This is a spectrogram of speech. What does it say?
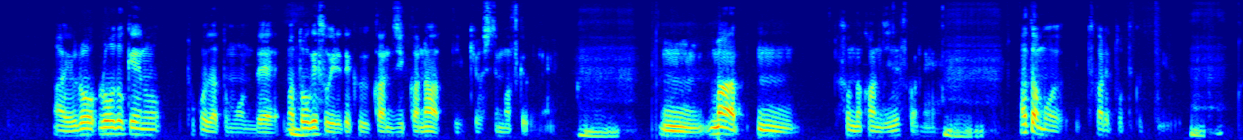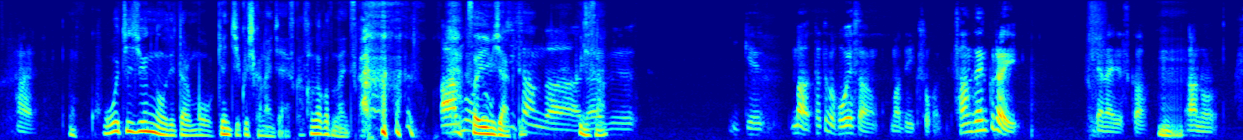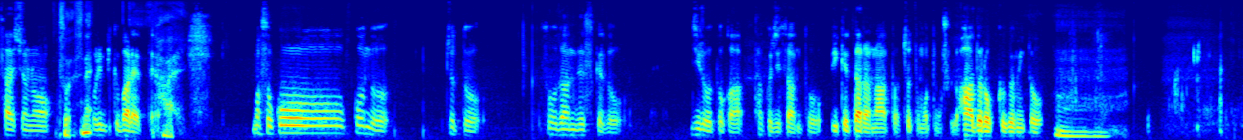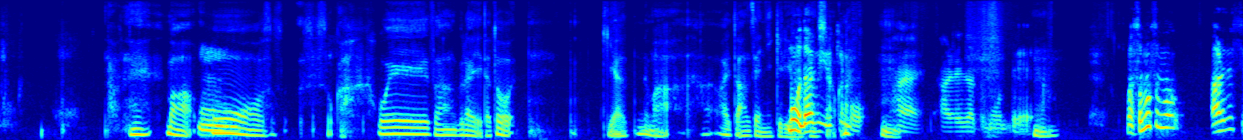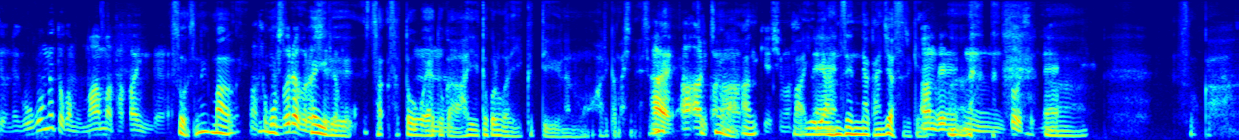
ああいうロロード系のところだと思うんで、まあ、うん峠層を入れていく感じかなっていう気はしてますけどね。うん。うん。まあ、うん。そんな感じですかね。うん。あとはもう、疲れ取っていくっていう。うんはい。高知順応で言ったらもう現地行くしかないんじゃないですか。そんなことないんですか？あもう、そういう意味じゃなくて富士山が、富士山？だいぶ、行け、まあ、例えば、宝永山まで行くとか、3000くらいじゃないですか。うん。あの、最初のそうですねオ。リンピックバレーって。はい。まあ、そこを、今度、ちょっと、相談ですけど、二郎とか拓司さんと行けたらなとはちょっと思ってますけど、ハードロック組と。うん。ね。まあ、うんもう、そそうか。保衛山ぐらいだと、気や、まあ、割と安全に行けるようなもうだいぶ。雪も、うんはい、あれだと思うんで、うん。まあ、そもそも、あれですよね、5合目とかもまあまあ高いんで、そうですね。まあ、まあ、そこブラブラして入るるさ佐藤小屋とうんか、ああいうところまで行くっていうのもありかもしれないですよね。はい、あ、ありかなって気がしますね。まあ、より安全な感じはするけど。安全、うんうん、そうですよね。うんそうか。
